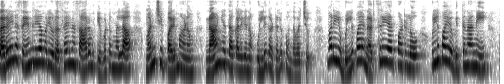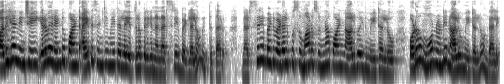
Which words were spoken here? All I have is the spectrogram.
సరైన సేంద్రియ మరియు రసాయన సారం ఇవ్వటం వల్ల మంచి పరిమాణం నాణ్యత కలిగిన ఉల్లిగడ్డలు పొందవచ్చు. మరి ఈ ఉల్లిపాయ నర్సరీ ఏర్పాటులో ఉల్లిపాయ విత్తనాన్ని పదిహేను నుంచి ఇరవై రెండు పాయింట్ ఐదు సెంటీమీటర్ల ఎత్తులో పెరిగిన నర్సరీ బెడ్లలో విత్తుతారు. నర్సరీ బెడ్ వెడల్పు సుమారు సున్నా పాయింట్ నాలుగు ఐదు మీటర్లు పొడవు మూడు నుండి నాలుగు మీటర్లు ఉండాలి.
